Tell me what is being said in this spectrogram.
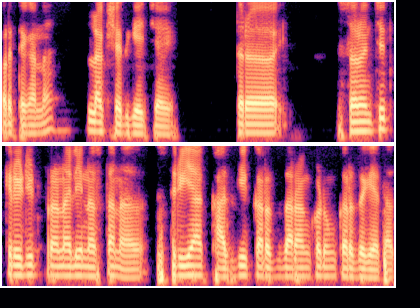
प्रत्येकांना लक्षात घ्यायची आहे. तर संरचित क्रेडिट प्रणाली नसताना स्त्रिया खाजगी कर्जदारांकडून कर्ज घेतात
